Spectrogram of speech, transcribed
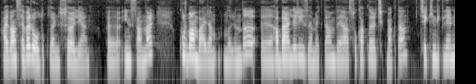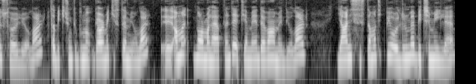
hayvan sever olduklarını söyleyen e, insanlar kurban bayramlarında e, haberleri izlemekten veya sokaklara çıkmaktan çekindiklerini söylüyorlar. Tabii ki çünkü bunu görmek istemiyorlar. E, ama normal hayatlarında et yemeye devam ediyorlar. Yani sistematik bir öldürme biçimiyle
